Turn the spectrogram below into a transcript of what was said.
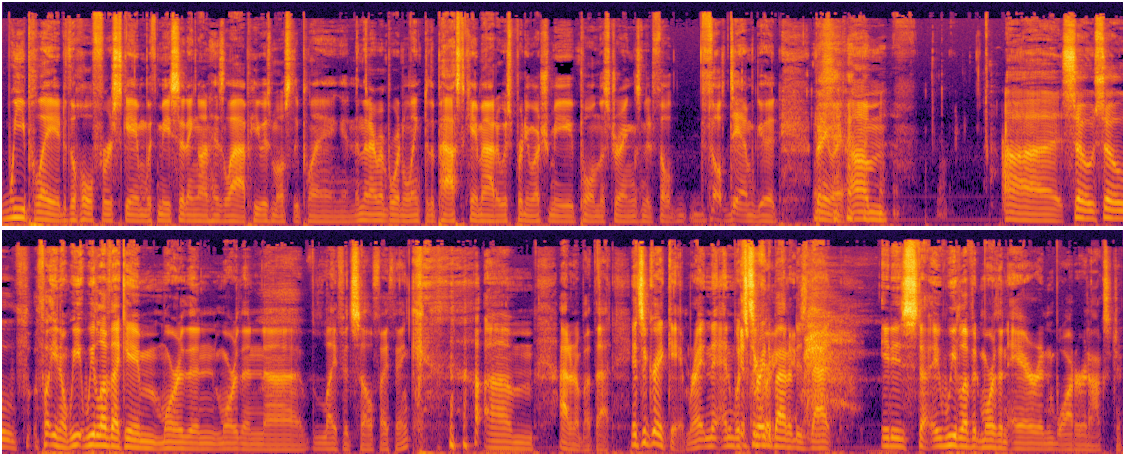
we played the whole first game with me sitting on his lap. He was mostly playing, and, and then I remember when A Link to the Past came out, it was pretty much me pulling the strings, and it felt felt damn good. But anyway, um, uh, so so f- you know we, we love that game more than more than uh, life itself. I think. um, I don't know about that. It's a great game, right? And, and what's great, great, about game. it is that it is we love it more than air and water and oxygen.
